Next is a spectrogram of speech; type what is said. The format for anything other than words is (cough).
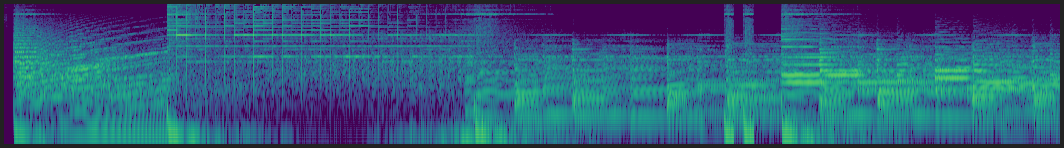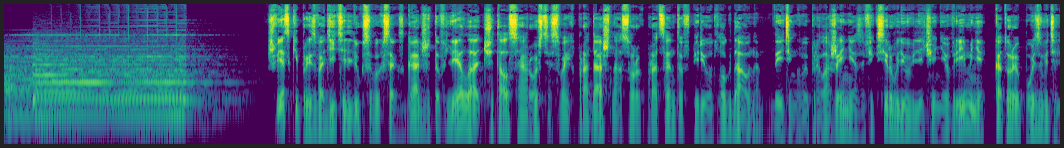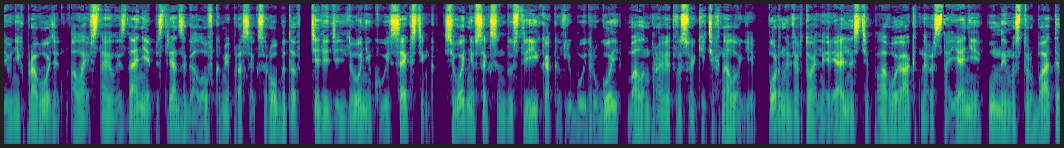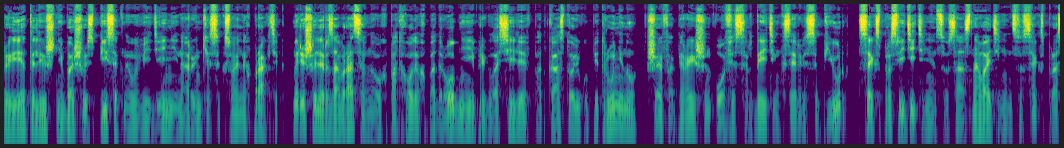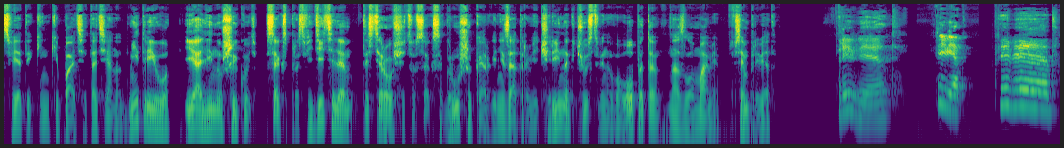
Шведский производитель люксовых секс-гаджетов Лела отчитался о росте своих продаж на 40% в период локдауна. Дейтинговые приложения зафиксировали увеличение времени, которое пользователи в них проводят, а лайфстайл-издания пестрят заголовками про секс-роботов, теледильдонику и секстинг. Сегодня в секс-индустрии, как и в любой другой, балом правят высокие технологии. Порно в виртуальной реальности, половой акт на расстоянии, умные мастурбаторы и это лишь небольшой список нововведений на рынке сексуальных практик. Мы решили разобраться в новых подходах подробнее и пригласили в подкаст подкаст Ольгу Петрунину, шеф Operation Officer дейтинг-сервиса Pure, секс-просветительницу, соосновательницу секс-просвета Кинки Пати Татьяну Дмитриеву и Алину Шикуть, секс-просветителя, тестировщицу секс-игрушек и организатора вечеринок чувственного опыта на зло маме. Всем привет! Привет! Привет! Привет!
